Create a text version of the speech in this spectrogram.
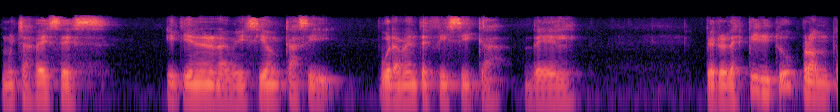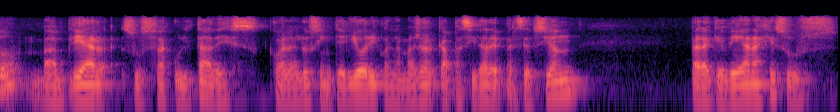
muchas veces y tienen una visión casi puramente física de Él. Pero el Espíritu pronto va a ampliar sus facultades con la luz interior y con la mayor capacidad de percepción para que vean a Jesús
